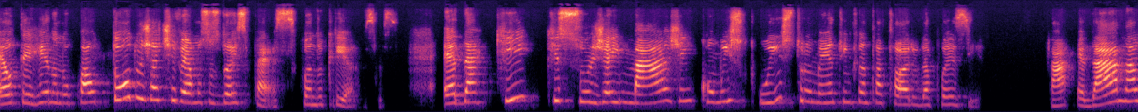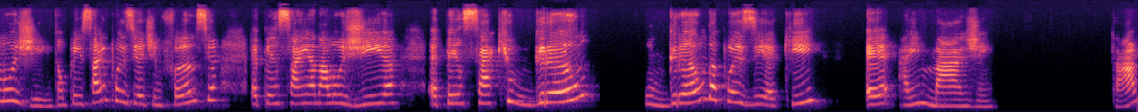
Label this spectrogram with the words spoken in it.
é o terreno no qual todos já tivemos os dois pés quando crianças. É daqui que surge a imagem como o instrumento encantatório da poesia. Tá? É da analogia. Então, pensar em poesia de infância é pensar em analogia, é pensar que o grão, o grão da poesia aqui é a imagem, tá?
